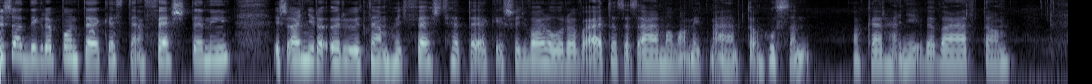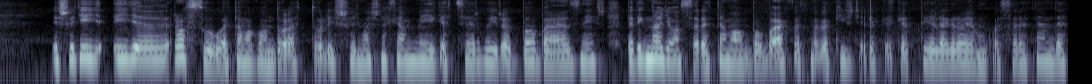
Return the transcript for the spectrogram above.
és addigra pont elkezdtem festeni, és annyira örültem, hogy festhetek, és hogy valóra vált az az álmom, amit már nem tudom, 20 akárhány éve vártam, és hogy így, így rosszul voltam a gondolattól is, hogy most nekem még egyszer újra babázni, és pedig nagyon szeretem a babákat, meg a kisgyerekeket, tényleg rajongva szeretem, de,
